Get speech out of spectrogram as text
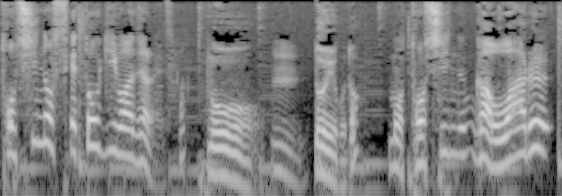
年の瀬戸際じゃないですか？おううん。どういうこと？もう年が終わる、せ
